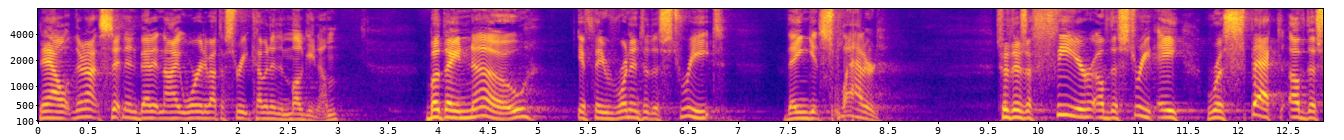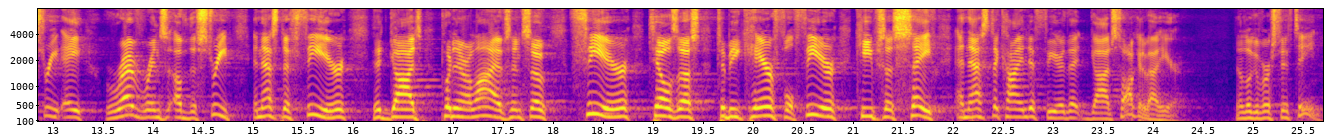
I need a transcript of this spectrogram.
Now, they're not sitting in bed at night worried about the street coming in and mugging them, but they know if they run into the street, they can get splattered. So there's a fear of the street, a respect of the street, a reverence of the street. And that's the fear that God's put in our lives. And so fear tells us to be careful. Fear keeps us safe. And that's the kind of fear that God's talking about here. Now look at verse 15.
